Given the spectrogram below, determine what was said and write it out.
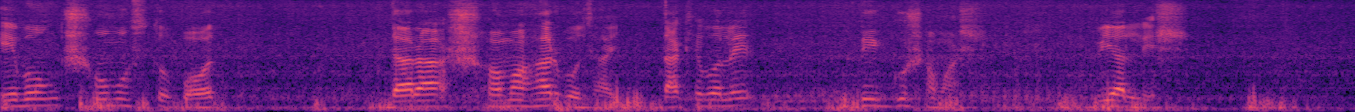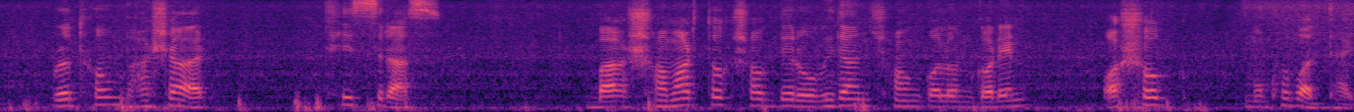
এবং সমস্ত পদ দ্বারা সমাহার বোঝায়, তাকে বলে দিগ্গ সমাস। বিয়াল্লিশ। প্রথম ভাষার থিসরাস বা সমার্থক শব্দের অভিধান সংকলন করেন অশোক মুখোপাধ্যায়।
